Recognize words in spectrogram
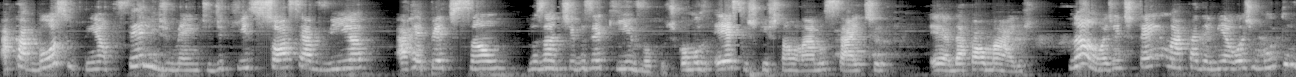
Acabou-se o tempo, felizmente, de que só se havia a repetição dos antigos equívocos, como esses que estão lá no site é, da Palmares. Não, a gente tem uma academia hoje muito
